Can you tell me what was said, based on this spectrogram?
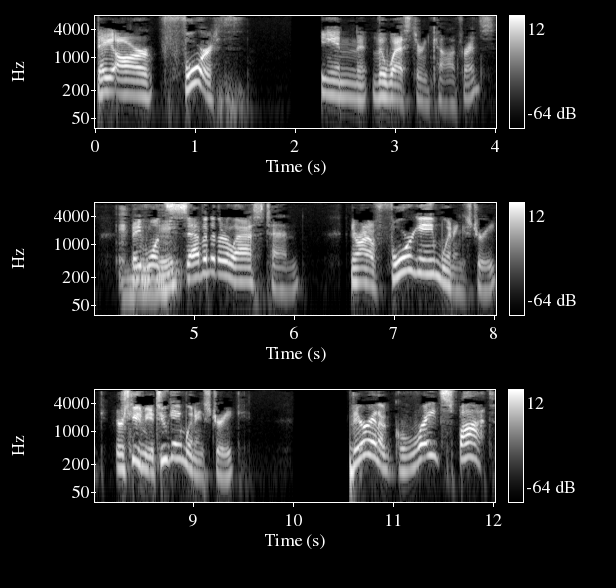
They are fourth in the Western Conference. They've mm-hmm. won seven of their last 10. They're on a four game winning streak, or excuse me, a two game winning streak. They're in a great spot.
